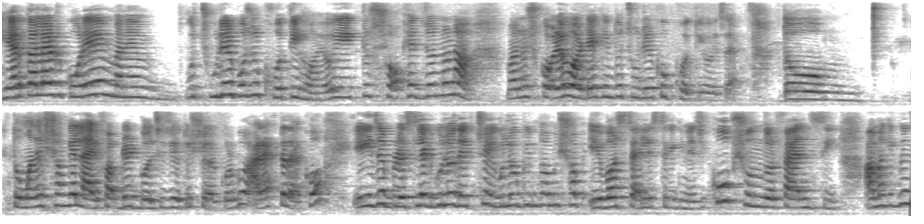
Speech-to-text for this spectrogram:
হেয়ার কালার করে মানে চুলের প্রচুর ক্ষতি হয়। ওই একটু শখের জন্য না মানুষ করে বটে, কিন্তু চুলের খুব ক্ষতি হয়ে যায়। তো তোমাদের সঙ্গে লাইফ আপডেট বলছি যেহেতু শেয়ার করব। আর একটা দেখো, এই যে ব্রেসলেটগুলো দেখছ এগুলো কিন্তু আমি সব এভার স্টাইলিশ থেকে কিনেছি। খুব সুন্দর ফ্যান্সি আমাকে একদিন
